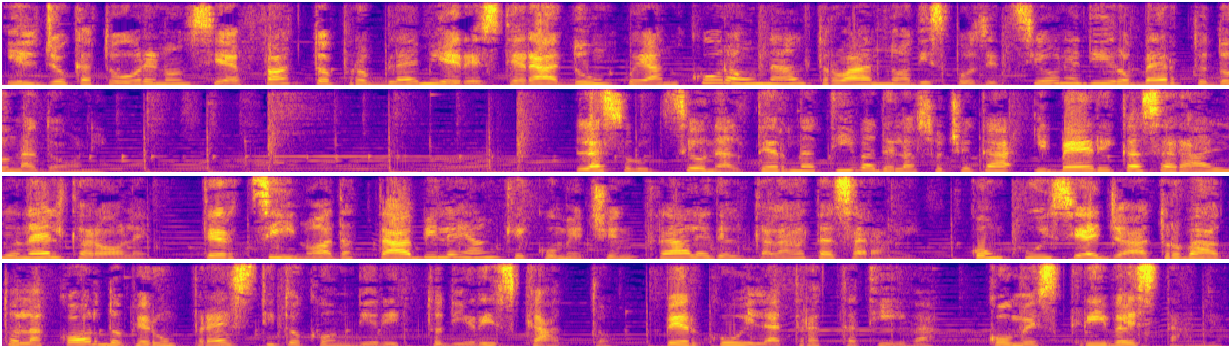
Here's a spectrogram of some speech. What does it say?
Il giocatore non si è fatto problemi e resterà dunque ancora un altro anno a disposizione di Roberto Donadoni. La soluzione alternativa della società iberica sarà Lionel Carole, terzino adattabile anche come centrale del Galatasaray, con cui si è già trovato l'accordo per un prestito con diritto di riscatto, per cui la trattativa, come scrive Stadio,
